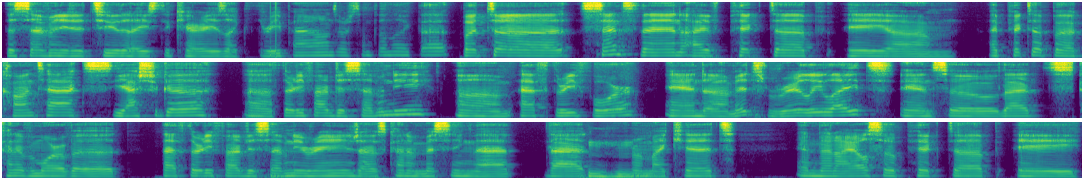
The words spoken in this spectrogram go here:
the 70 to 2 that I used to carry is like three pounds or something like that. But uh, since then, I've picked up a, um, I picked up a Contax Yashica uh, 35 to 70 um, f3.4 and um, it's really light and so that's kind of more of a that 35 to 70 range i was kind of missing that that mm-hmm. from my kit and then i also picked up a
